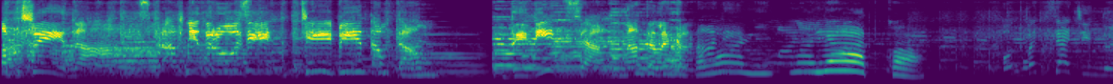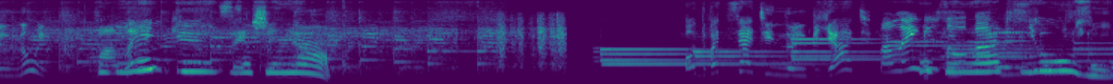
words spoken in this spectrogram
Хлопчина, справжні друзі, тібі там там. Дивіться на телеканалі малятка, о 20.00 маленькі маленькі зайченят. зайченят. О 20.05 Маленький Золотар Сьюзі.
